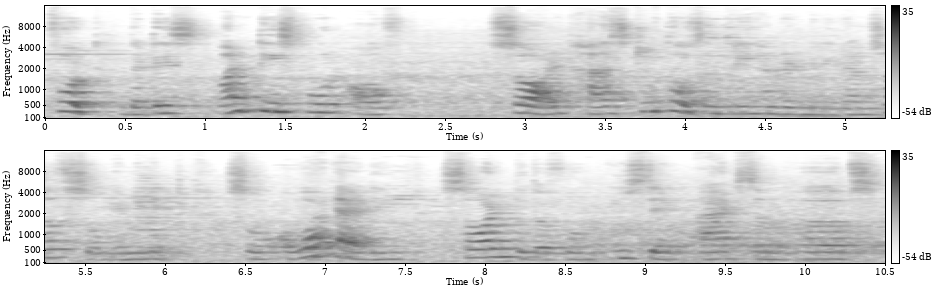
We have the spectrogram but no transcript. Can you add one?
food that is 1 teaspoon of salt has 2300 milligrams of sodium in it. So avoid adding salt to the food. Instead add some herbs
